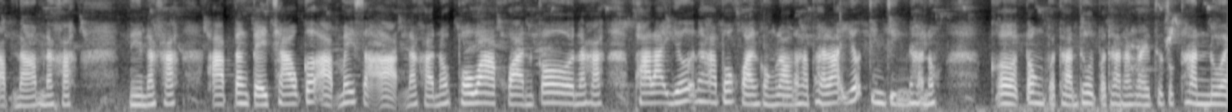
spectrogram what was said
อาบน้ำนะคะ นี่นะคะ อาบตั้งแต่เช้าก็อาบไม่สะอาดนะคะเนาะเพราะว่าควานก็นะคะ ภาระเยอะนะคะเพราะควานของเรานะคะ ภาระเยอะจริง ๆนะคะเนาะก็ต้องประทานโทษประทานอภัยทุกท่านด้วย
